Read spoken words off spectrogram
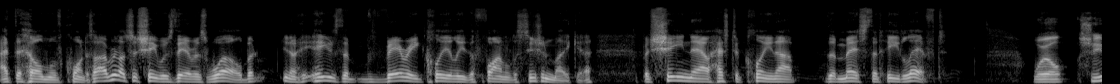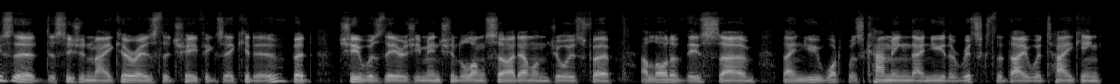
at the helm of Qantas. I realised that she was there as well, but you know, he, he was the very clearly the final decision maker. But she now has to clean up the mess that he left. Well, she's the decision maker as the chief executive, but she was there, as you mentioned, alongside Alan Joyce for a lot of this. Um, they knew what was coming, they knew the risks that they were taking,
